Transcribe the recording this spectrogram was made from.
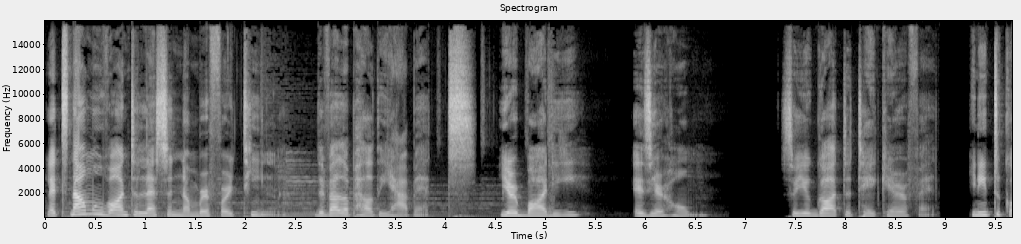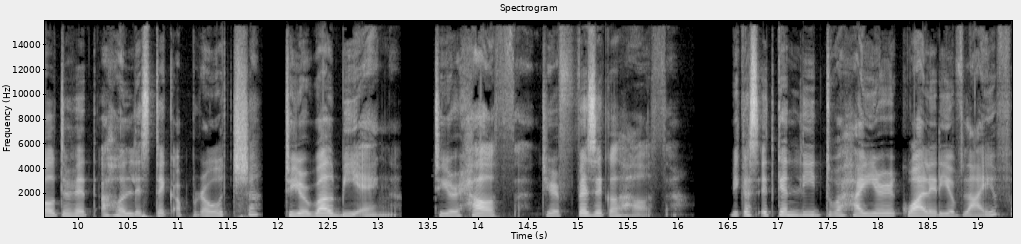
Let's now move on to lesson number 14 develop healthy habits. Your body is your home, so you got to take care of it. You need to cultivate a holistic approach to your well being, to your health, to your physical health, because it can lead to a higher quality of life,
